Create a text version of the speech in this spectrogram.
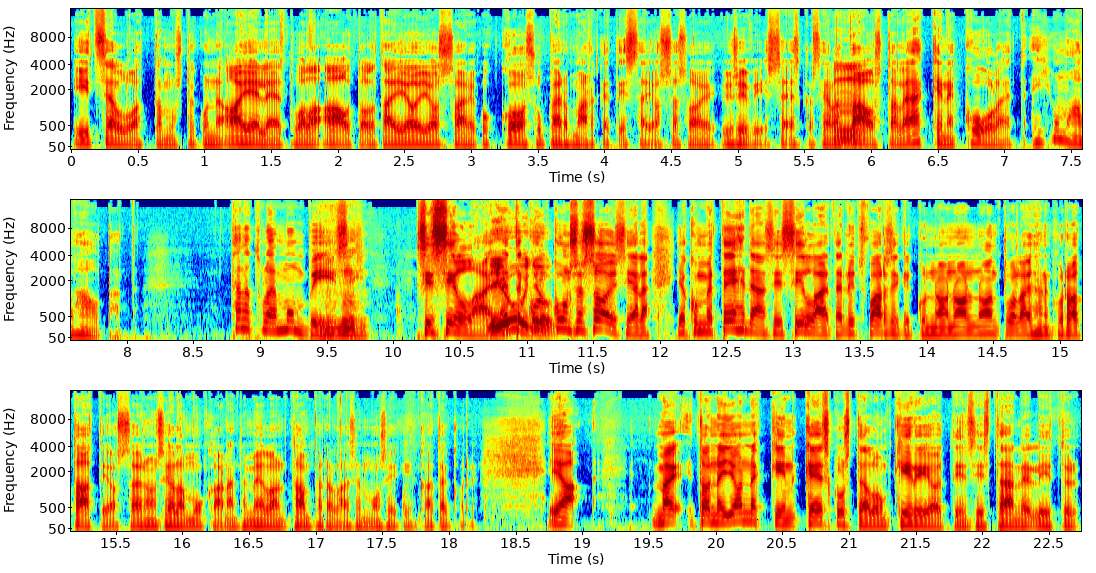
itseluottamusta, kun ne ajelee tuolla autolla tai jo jossain niin K-supermarketissa, jossa soi 957 siellä mm. taustalla. Äkkiä ne kuulee, että ei jumalauta, täällä tulee mun biisi. Mm-hmm. Siis sillä lailla, että kun, kun, se soi siellä. Ja kun me tehdään siis sillä lailla, että nyt varsinkin kun ne on, on, on tuolla ihan niin kuin rotaatiossa ja ne on siellä mukana, että meillä on tamperelaisen musiikin kategoria. Ja mä tonne jonnekin keskusteluun kirjoitin, siis tämä liittyy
